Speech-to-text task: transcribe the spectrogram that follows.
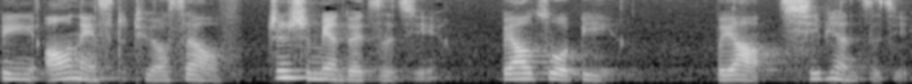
，being honest to yourself，真实面对自己，不要作弊。不要欺骗自己。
